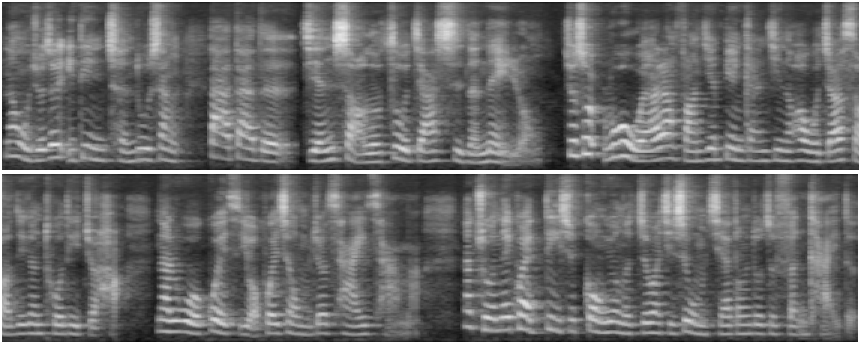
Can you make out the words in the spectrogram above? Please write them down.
那我觉得一定程度上大大的减少了做家事的内容。就说如果我要让房间变干净的话，我只要扫地跟拖地就好。那如果柜子有灰尘，我们就擦一擦嘛。那除了那块地是共用的之外，其实我们其他东西都是分开的。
